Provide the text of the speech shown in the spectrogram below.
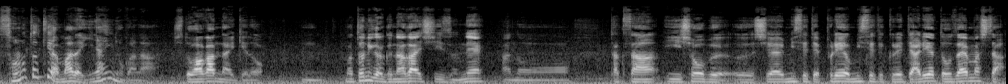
その時はまだいないのかな？ちょっとわかんないけど。うん。まあ、とにかく長いシーズンね、あのー、たくさんいい勝負、試合を見せて、プレーを見せてくれてありがとうございました。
